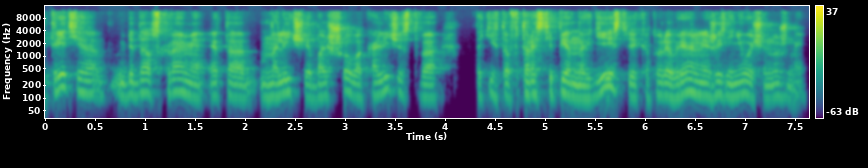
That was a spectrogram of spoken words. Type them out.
третья беда в скраме – это наличие большого количества каких-то второстепенных действий, которые в реальной жизни не очень нужны.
